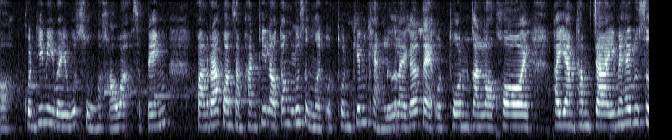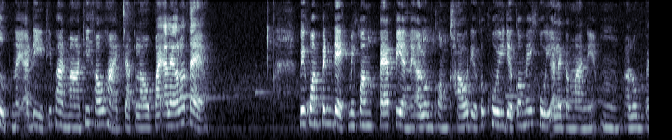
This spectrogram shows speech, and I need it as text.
อคนที่มีวัยวุฒิสูงกว่าเขาอะสเต็ง ความรักความสัมพันธ์ที่เราต้องรู้สึกเหมือนอดทนเข้มแข็งหรืออะไรก็แต่อดทนการรอคอย พยายามทำใจไม่ให้รู้สึกในอดีตที่ผ่านมาที่เขาหายจากเราไปอะไรก็แล้วแต่ มีความเป็นเด็กมีความแปรเปลี่ยนในอารมณ์ของเขาเดี๋ยวก็คุยเดี๋ยวก็ไม่คุยอะไรประมาณนี้อืมอารมณ์แปร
